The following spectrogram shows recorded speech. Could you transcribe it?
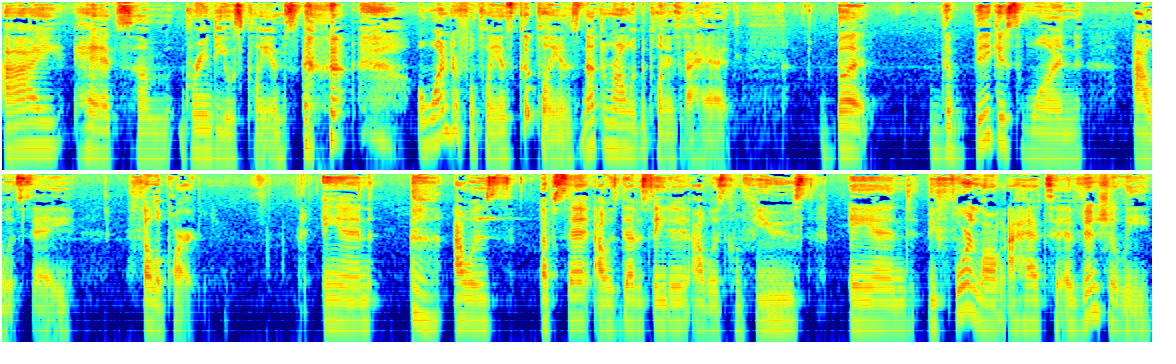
I had some grandiose plans, wonderful plans, good plans, nothing wrong with the plans that I had. But the biggest one, I would say, fell apart. And I was upset, I was devastated, I was confused. And before long, I had to eventually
